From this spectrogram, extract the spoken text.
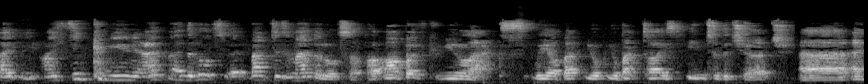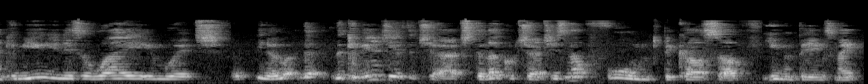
I, I think communion and the Lord's uh, baptism and the Lord's Supper are both communal acts. We are ba- you're, you're baptized into the church, uh, and communion is a way in which you know the, the community of the church, the local church, is not formed because of human beings make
